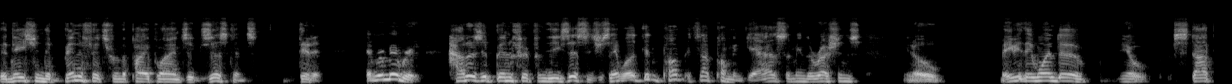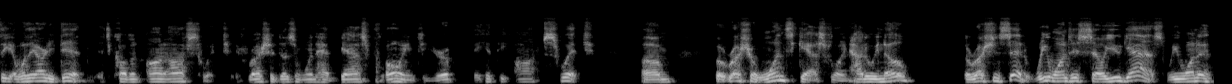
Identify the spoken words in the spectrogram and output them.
The nation that benefits from the pipeline's existence did it. And remember, how does it benefit from the existence? You say, well, it didn't pump, it's not pumping gas. I mean, the Russians, you know, maybe they wanted to, you know, stop the well they already did. It's called an on off switch. If russia doesn't want to have gas flowing to europe they hit the off switch. Um, but russia wants gas flowing. How do we know? The russians said we want to sell you gas. We want to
